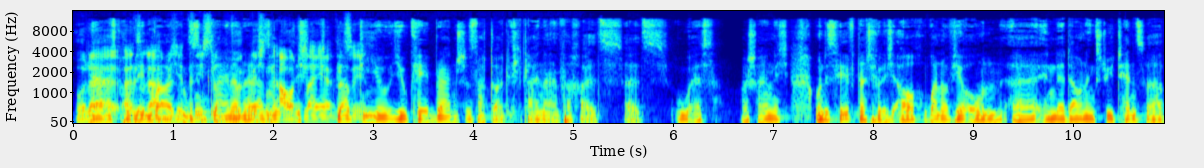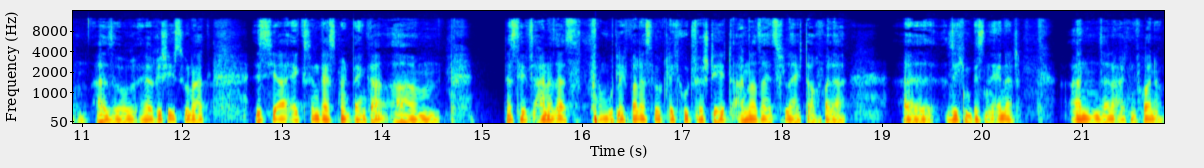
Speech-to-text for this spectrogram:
Oder? Ja, das Problem also, da war halt ein bisschen so kleiner. Ne? Also ich glaube, die UK-Branch ist auch deutlich kleiner einfach als, als US wahrscheinlich. Und es hilft natürlich auch, One of Your Own äh, in der Downing Street 10 zu haben. Also äh, Rishi Sunak ist ja Ex-Investmentbanker. Ähm, das hilft einerseits vermutlich, weil er es wirklich gut versteht, andererseits vielleicht auch, weil er äh, sich ein bisschen erinnert an seine alten Freunde.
